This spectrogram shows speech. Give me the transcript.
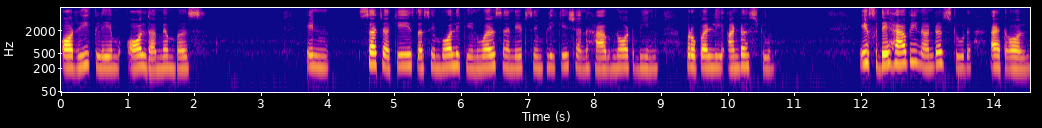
or reclaim all the members. In such a case, the symbolic universe and its implication have not been properly understood. If they have been understood at all.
